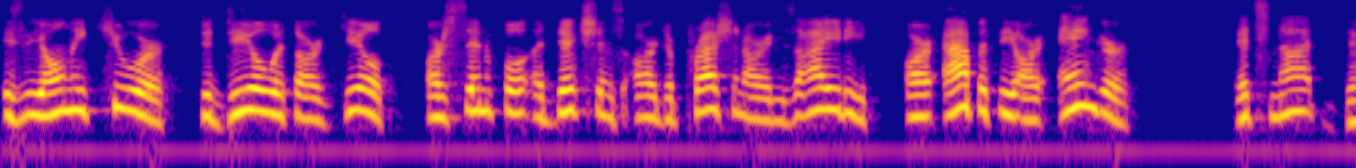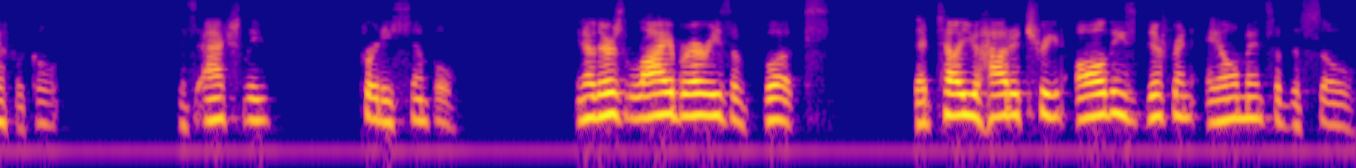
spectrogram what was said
is the only cure to deal with our guilt, our sinful addictions, our depression, our anxiety, our apathy, our anger. It's not difficult. It's actually pretty simple. You know, there's libraries of books that tell you how to treat all these different ailments of the soul.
